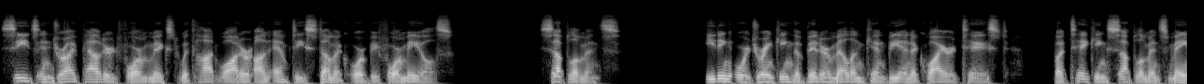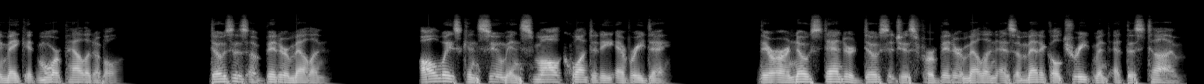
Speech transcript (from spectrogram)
Seeds in dry powdered form mixed with hot water on empty stomach or before meals. Supplements. Eating or drinking the bitter melon can be an acquired taste, but taking supplements may make it more palatable. Doses of bitter melon. Always consume in small quantity every day. There are no standard dosages for bitter melon as a medical treatment at this time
